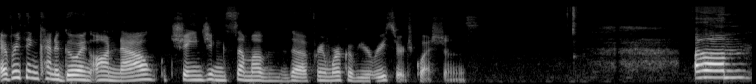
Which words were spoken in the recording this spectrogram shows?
everything kind of going on now changing some of the framework of your research questions um,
